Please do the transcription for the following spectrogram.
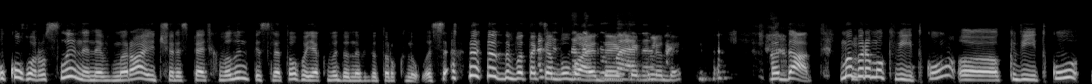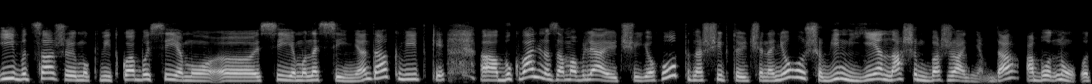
у кого рослини не вмирають через 5 хвилин після того, як ви до них доторкнулися. Бо таке буває деяких людей. Е, Да. Ми беремо квітку, е, квітку і висаджуємо квітку або сіємо, е, сіємо насіння да, квітки, буквально замовляючи його, нашіптуючи на нього, що він є нашим бажанням. Да? Або ну, от,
